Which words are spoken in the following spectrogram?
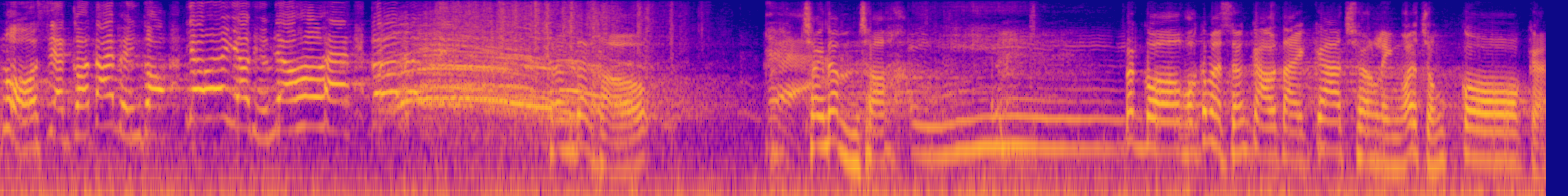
我食過大蘋果，又香又甜又好吃。唱得好，唱得唔錯。不過我今日想教大家唱另外一種歌嘅。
